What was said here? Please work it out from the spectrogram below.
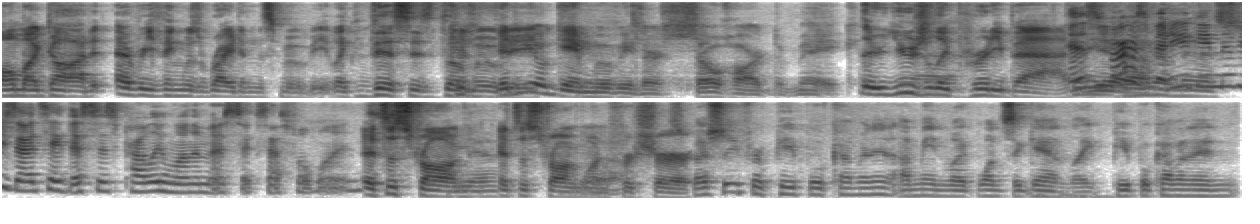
"Oh my god, everything was right in this movie. Like this is the movie." video game movies are so hard to make. They're usually pretty bad. as far as video game movies, I'd say this is probably one of the most successful ones. It's a strong. Yeah. It's a strong one for sure. especially for people coming in. I mean, like once again, like people coming in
